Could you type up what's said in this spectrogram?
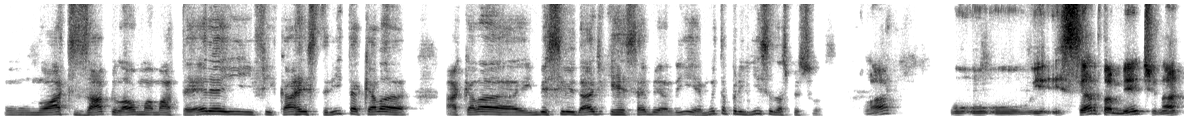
um, no WhatsApp lá uma matéria e ficar restrita àquela aquela imbecilidade que recebe ali, é muita preguiça das pessoas. Claro. O, o, o, e certamente, né,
